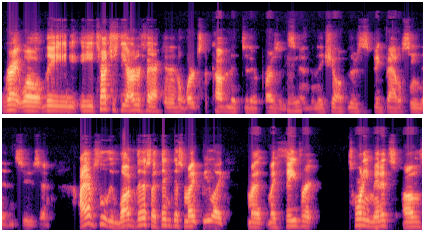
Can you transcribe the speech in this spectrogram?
Right. Well, the he touches the artifact and it alerts the Covenant to their presence, Mhm. and then they show up. And there's this big battle scene that ensues, and I absolutely love this. I think this might be like my my favorite 20 minutes of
